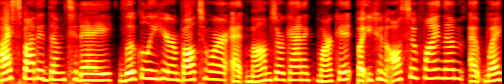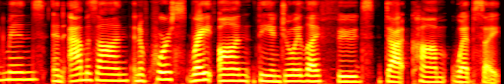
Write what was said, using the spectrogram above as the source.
I spotted them today locally here in Baltimore at Mom's Organic Market, but you can also find them at Wegmans and Amazon, and of course, right on the EnjoyLifeFoods.com website.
